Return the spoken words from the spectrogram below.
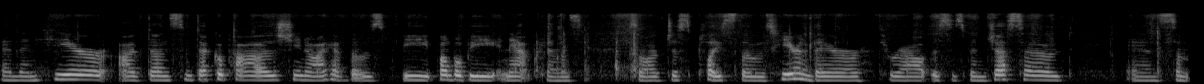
And then here I've done some decoupage. You know, I have those bee, bumblebee napkins. So I've just placed those here and there throughout. This has been gessoed and some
